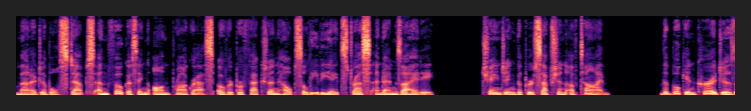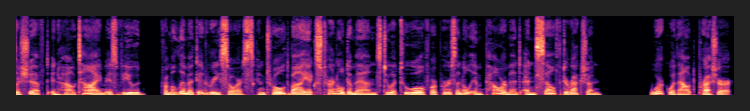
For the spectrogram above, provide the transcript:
manageable steps and focusing on progress over perfection helps alleviate stress and anxiety. Changing the perception of time. The book encourages a shift in how time is viewed, from a limited resource controlled by external demands to a tool for personal empowerment and self-direction. Work without pressure.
